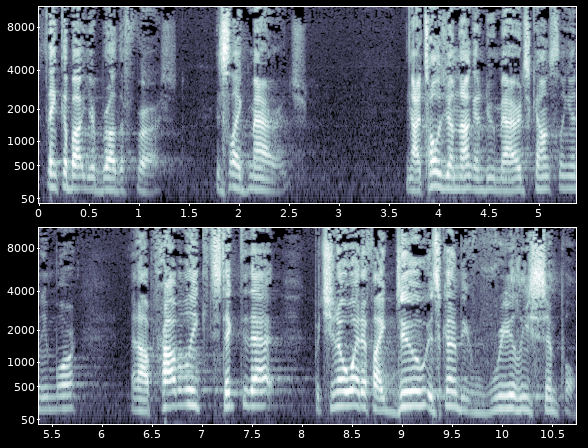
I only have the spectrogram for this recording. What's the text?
Think about your brother first. It's like marriage. Now, I told you I'm not going to do marriage counseling anymore, and I'll probably stick to that. But you know what? If I do, it's going to be really simple.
